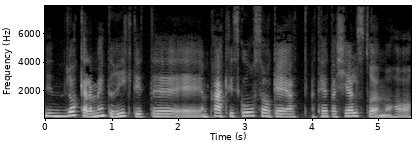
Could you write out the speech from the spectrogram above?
eh, lockade mig inte riktigt. Eh, en praktisk orsak är att, att heta Källström och ha eh,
